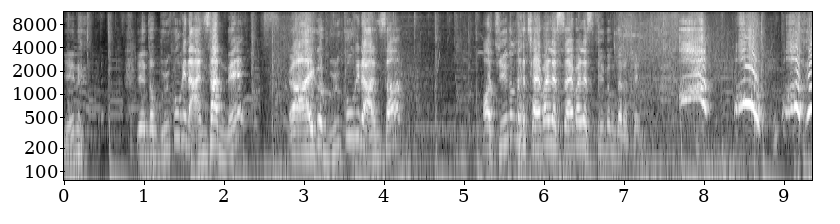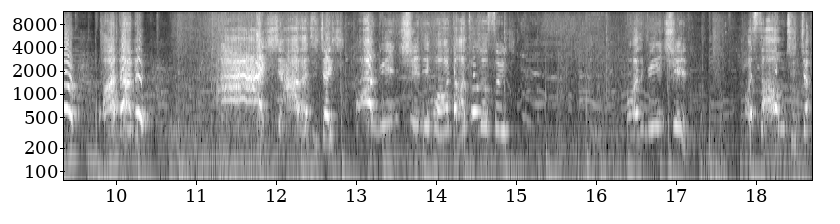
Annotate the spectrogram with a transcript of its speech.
얘는 얘 너 물고기는 안 샀네? 야 이거 물고기를 안 사? 아 뒤에 놈들 잘 발렸어 잘 발렸어 뒤에 놈들한테 아! 어! 어! 안돼 안돼 아씨 아나 진짜 이씨. 아 미친 이거 다 터졌어 이씨. 아니 미친. 아 싸움 진짜.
